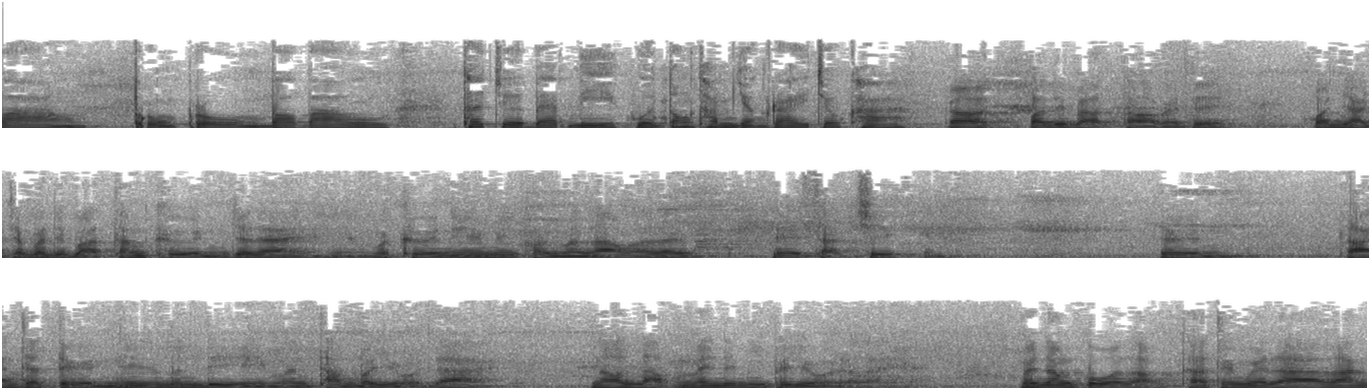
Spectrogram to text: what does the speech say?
ว่าง โปร่งโปร่งเบาๆ ถ้าเจอแบบนี้ควรต้องทำอย่างไรเจ้าคะ ก็ปฏิบัติต่อไปสิคนอยากจะปฏิบัติทั้งคืนจะได้เมื่อคืนนี้มีคนมาเล่าว่าได้ในสัตชิกตื่น การจะตื่นนี่มันดีมันทำประโยชน์ได้ นอนหลับไม่ได้มีประโยชน์อะไร ไม่ต้องกลัวหรอกถ้าถึงเวลาร่าง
